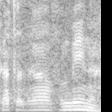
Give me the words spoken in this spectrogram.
kathedraal van binnen.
